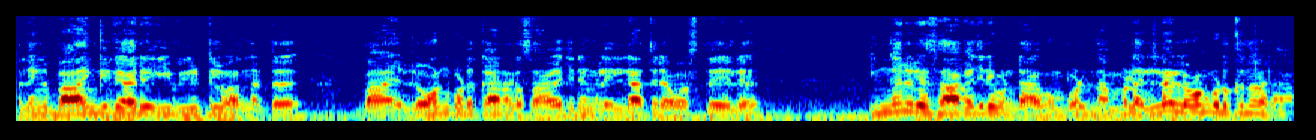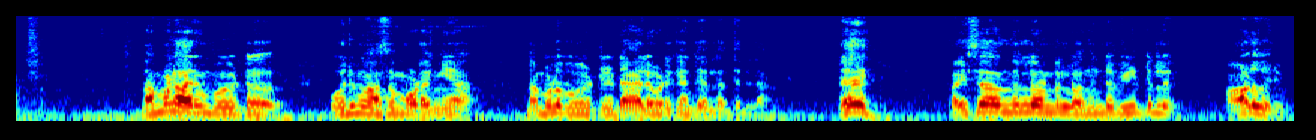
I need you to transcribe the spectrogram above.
അല്ലെങ്കിൽ ബാങ്കുകാർ ഈ വീട്ടിൽ വന്നിട്ട് ലോൺ കൊടുക്കാനുള്ള സാഹചര്യങ്ങൾ ഇല്ലാത്തൊരവസ്ഥയിൽ ഇങ്ങനൊരു സാഹചര്യം ഉണ്ടാകുമ്പോൾ നമ്മളെല്ലാം ലോൺ കൊടുക്കുന്നവരാ. നമ്മളാരും പോയിട്ട് ഒരു മാസം മുടങ്ങിയ നമ്മൾ പോയിട്ട് ഡയലോഗ് പഠിക്കാൻ ചെല്ലത്തില്ല. ഏ പൈസ തന്നില്ലുണ്ടല്ലോ നിന്റെ വീട്ടിൽ ആൾ വരും.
